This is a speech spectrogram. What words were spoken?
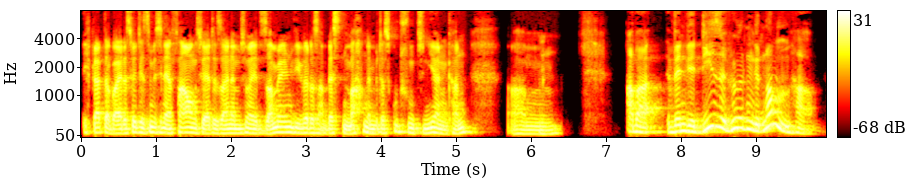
ich bleib dabei, das wird jetzt ein bisschen Erfahrungswerte sein. Da müssen wir jetzt sammeln, wie wir das am besten machen, damit das gut funktionieren kann. Ähm, aber wenn wir diese Hürden genommen haben,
